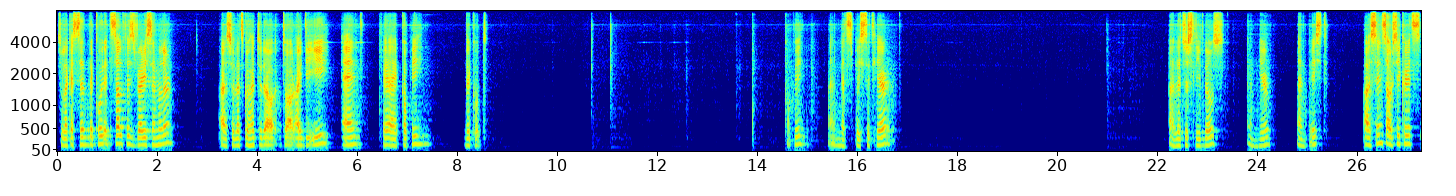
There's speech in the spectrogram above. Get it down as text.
so like I said, the code itself is very similar. Uh, so let's go ahead to the to our IDE and uh, copy the code. Copy and let's paste it here. Uh, let's just leave those and here and paste. Uh, since our secrets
